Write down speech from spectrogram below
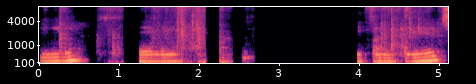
E, A. Find the page.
